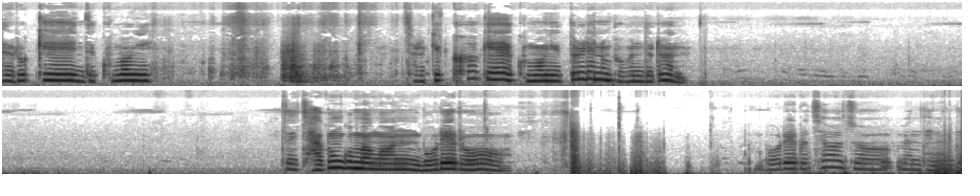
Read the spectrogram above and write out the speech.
자, 이렇게 이제 구멍이 저렇게 크게 구멍이 뚫리는 부분들은 이제 작은 구멍은 모래로 모래로 채워주면 되는데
